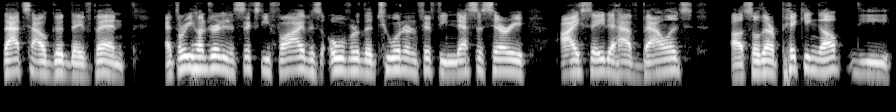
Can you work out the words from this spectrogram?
That's how good they've been. At 365 is over the 250 necessary, I say, to have balance. Uh, so they're picking up the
